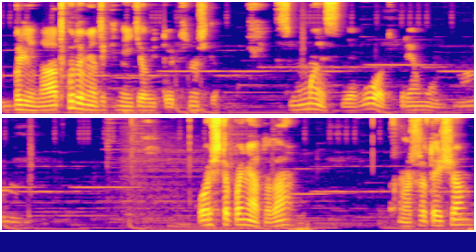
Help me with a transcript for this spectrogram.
Блин а откуда у меня таких найти аудиторию в смысле? В смысле? Вот прямо. Вот понятно да? А что-то еще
